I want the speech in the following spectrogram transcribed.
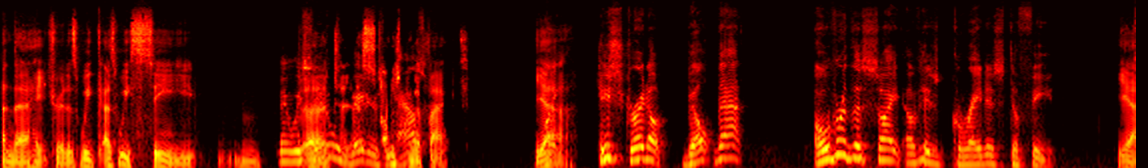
and their hatred. As we as we see, I mean, we see uh, it with to Vader's astonishing effect. Yeah, He straight up built that over the site of his greatest defeat yes,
